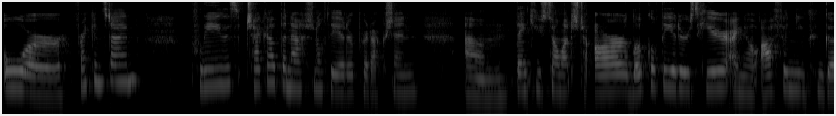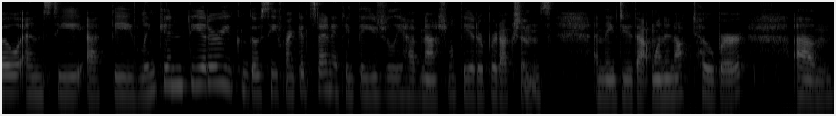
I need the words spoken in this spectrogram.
or Frankenstein, please check out the National Theater production. Um, thank you so much to our local theaters here. I know often you can go and see at the Lincoln Theater, you can go see Frankenstein. I think they usually have National Theater productions and they do that one in October. Um,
